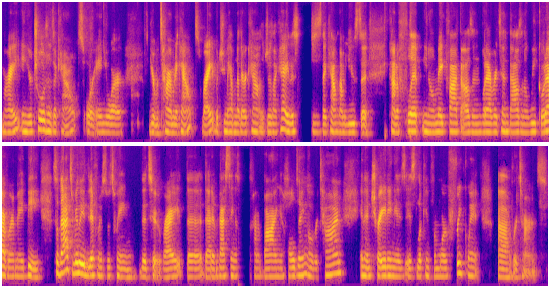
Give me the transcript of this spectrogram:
right, in your children's accounts or in your your retirement accounts, right? But you may have another account that you're like, hey, this is the account I'm used to, to kind of flip, you know, make 5,000, whatever, 10,000 a week, whatever it may be. So that's really the difference between the two, right? The, that investing is kind of buying and holding over time. And then trading is, is looking for more frequent uh, returns.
